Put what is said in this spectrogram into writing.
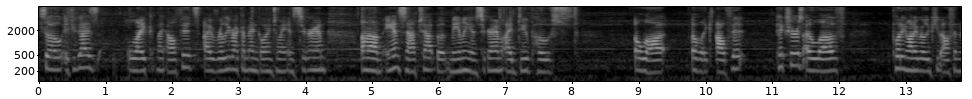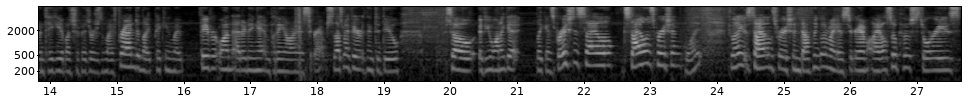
So if you guys like my outfits, I really recommend going to my Instagram um, and Snapchat, but mainly Instagram. I do post a lot of like outfit pictures. I love putting on a really cute outfit and then taking a bunch of pictures with my friend and like picking my favorite one, editing it, and putting it on Instagram. So that's my favorite thing to do. So if you want to get like inspiration style, style inspiration, what? If you want to get style inspiration, definitely go to my Instagram. I also post stories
